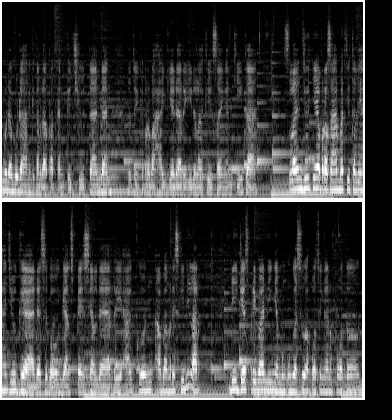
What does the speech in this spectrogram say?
mudah-mudahan kita mendapatkan kejutan dan tentunya keberbahagia dari idola kesayangan kita. Selanjutnya persahabat kita lihat juga ada sebuah unggahan spesial dari akun Abang Rizky Bilar di gas pribadinya mengunggah sebuah postingan foto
